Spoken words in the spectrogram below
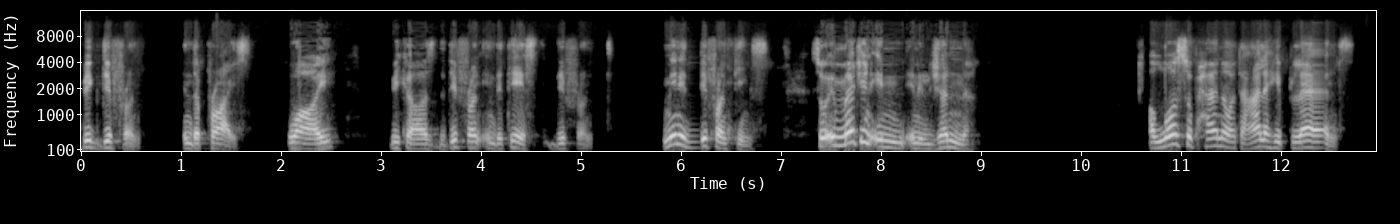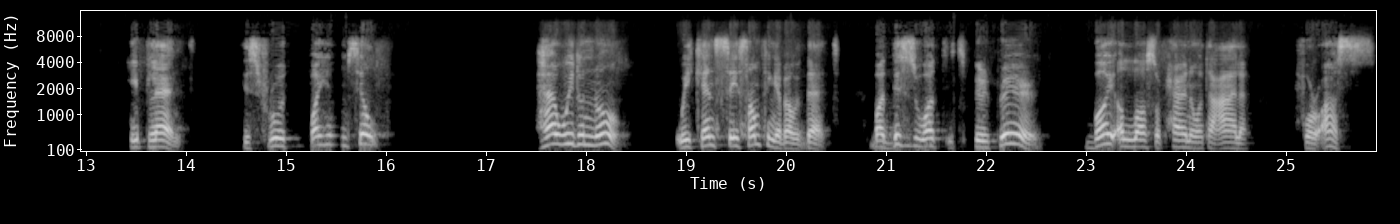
Big difference in the price. Why? Because the different in the taste, different. Many different things. So imagine in, in Al Jannah, Allah subhanahu wa ta'ala, He plants, He plants this fruit by Himself. How we don't know. We can say something about that. But this is what is prepared by Allah subhanahu wa ta'ala for us.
